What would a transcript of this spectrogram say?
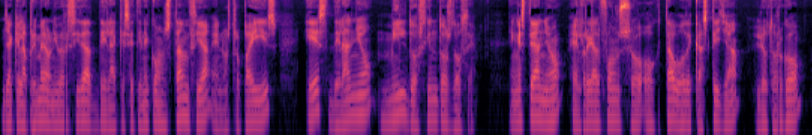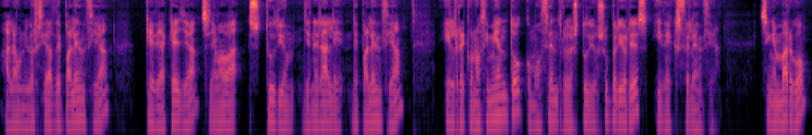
ya que la primera universidad de la que se tiene constancia en nuestro país es del año 1212. En este año, el rey Alfonso VIII de Castilla le otorgó a la Universidad de Palencia, que de aquella se llamaba Studium Generale de Palencia, el reconocimiento como centro de estudios superiores y de excelencia. Sin embargo,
